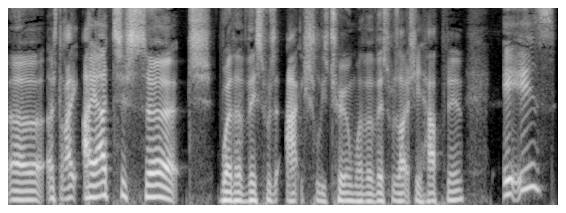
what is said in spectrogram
Uh, like I had to search whether this was actually true and whether this was actually happening. It is.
